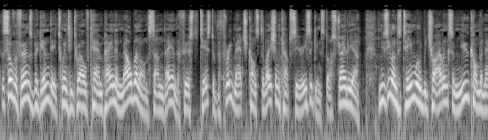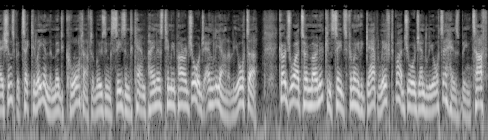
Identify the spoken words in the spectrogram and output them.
The Silver Ferns begin their 2012 campaign in Melbourne on Sunday in the first test of the three-match Constellation Cup series against Australia. The New Zealand team will be trialling some new combinations, particularly in the mid-court after losing seasoned campaigners Temepara George and Liana Leota. Coach Waitomo concedes filling the gap left by George and Leota has been tough,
